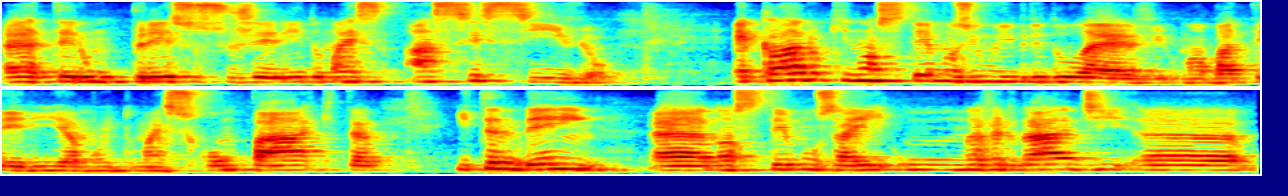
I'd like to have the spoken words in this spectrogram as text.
é, ter um preço sugerido mais acessível. É claro que nós temos em um híbrido leve uma bateria muito mais compacta e também uh, nós temos aí, um, na verdade, uh,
